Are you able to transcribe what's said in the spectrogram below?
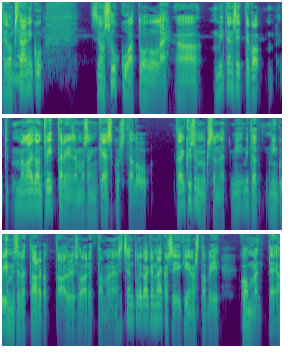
onko tämä niinku, se on sukua tolle. Uh, miten sitten, kun mä laitoin Twitteriin semmoisen keskustelun, tai kysymyksen, että mi, mitä niin kuin ihmiselle tarkoittaa ylisuorittaminen. Sitten sen tuli kaiken näköisiä kiinnostavia kommentteja.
